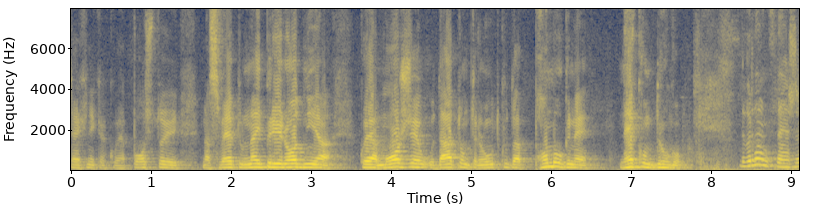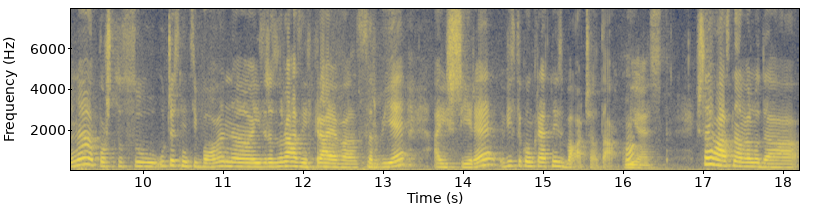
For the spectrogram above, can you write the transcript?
tehnika koja postoji na svetu, najprirodnija, koja može u datom trenutku da pomogne nekom drugom. Dobar dan, Snežana. Pošto su učesnici Bovena iz raznoraznih krajeva Srbije, a i šire, vi ste konkretno iz Bača, tako? Jeste. Šta je vas navelo da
